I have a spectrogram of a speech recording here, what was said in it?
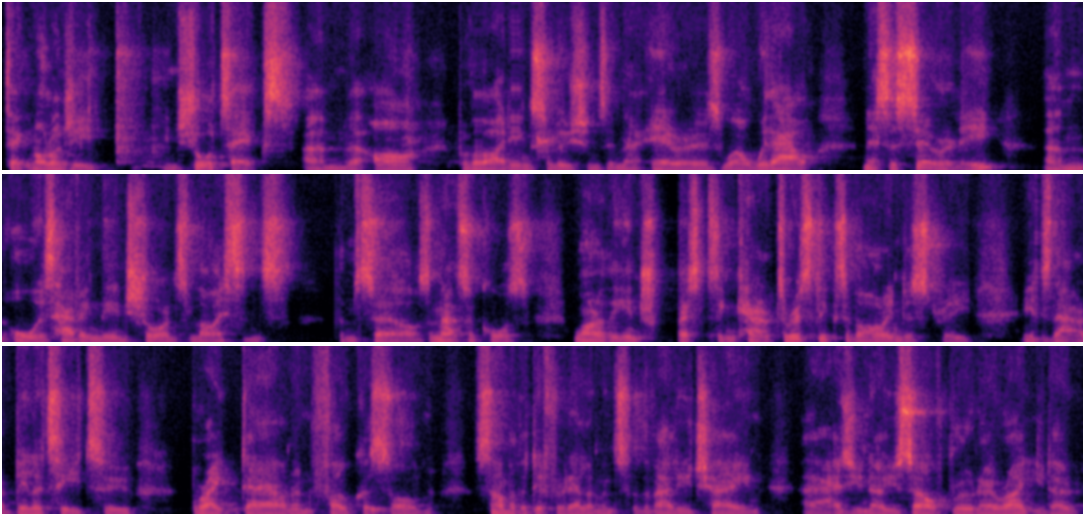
technology insurtechs um, that are providing solutions in that area as well without necessarily um, always having the insurance license themselves. And that's, of course, one of the interesting characteristics of our industry is that ability to break down and focus on some of the different elements of the value chain. Uh, as you know yourself, Bruno, right? You don't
